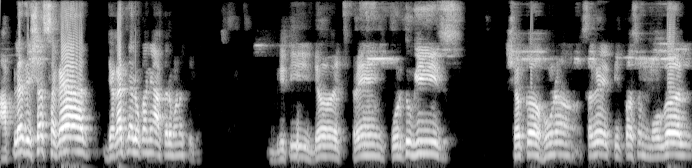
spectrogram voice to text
आपल्या देशात सगळ्या जगातल्या लोकांनी आक्रमण केली. ब्रिटिश डच फ्रेंच पोर्तुगीज शक हुण सगळे तिथपासून मोगल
